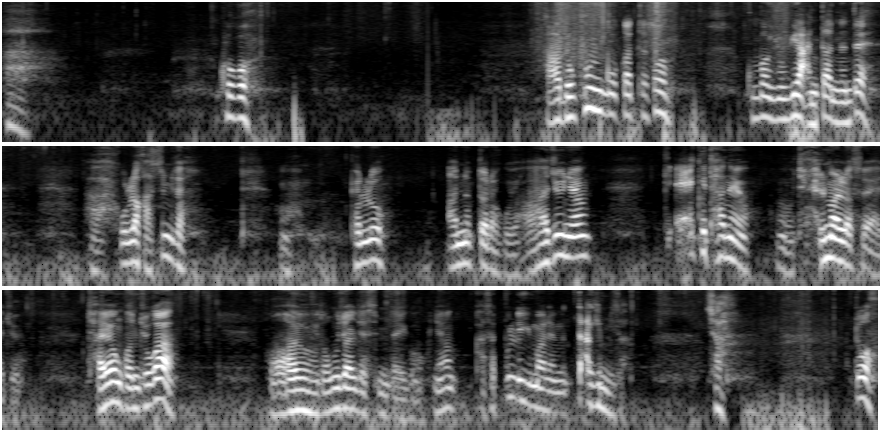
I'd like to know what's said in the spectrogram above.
아, 그거, 아, 높은 것 같아서 금방 여기 안 땄는데, 아, 올라갔습니다. 어, 별로 안 높더라고요. 아주 그냥 깨끗하네요. 어, 잘 말랐어요, 아주. 자연 건조가, 아유, 너무 잘 됐습니다, 이거. 그냥 가서 불리기만 하면 딱입니다. 자, 또,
